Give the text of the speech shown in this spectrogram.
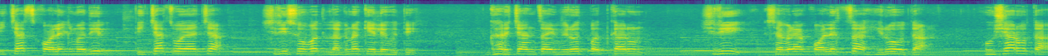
तिच्याच कॉलेजमधील तिच्याच वयाच्या श्रीसोबत लग्न केले होते. घरच्यांचा विरोध पत्कारून श्री सगळ्या कॉलेजचा हिरो होता हुशार होता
